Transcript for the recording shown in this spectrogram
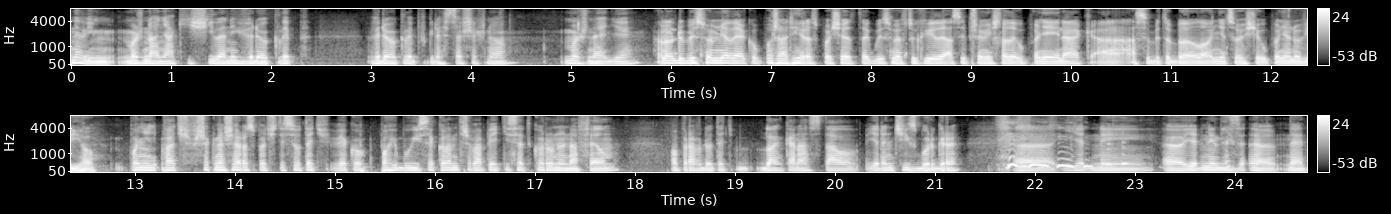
nevím, možná nějaký šílený videoklip, videoklip, kde se všechno možné děje. Ano, kdybychom měli jako pořádný rozpočet, tak bychom v tu chvíli asi přemýšleli úplně jinak a asi by to bylo něco ještě úplně novýho. Poněvadž však naše rozpočty jsou teď, jako pohybují se kolem třeba 500 korun na film. Opravdu teď Blanka nás stal jeden cheeseburger, uh, jedny, uh, jedny líze, uh, ne,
